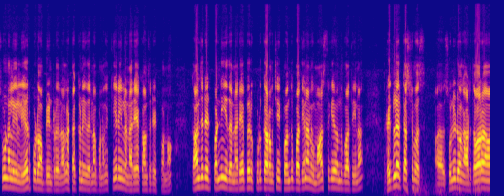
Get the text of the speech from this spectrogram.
சூழ்நிலைகள் ஏற்படும் அப்படின்றதுனால டக்குன்னு இதை என்ன பண்ணுவாங்க கீரையில் நிறையா கான்சன்ட்ரேட் பண்ணோம். கான்சன்ட்ரேட் பண்ணி இதை நிறைய பேர் கொடுக்க ஆரம்பிச்சு இப்போ வந்து பார்த்தீங்கன்னா எனக்கு மாதத்துக்கே வந்து பார்த்தீங்கன்னா ரெகுலர் கஸ்டமர்ஸ் சொல்லிவிடுவாங்க அடுத்த வாரம்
